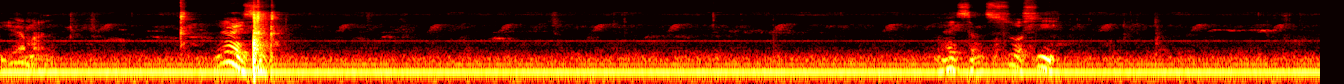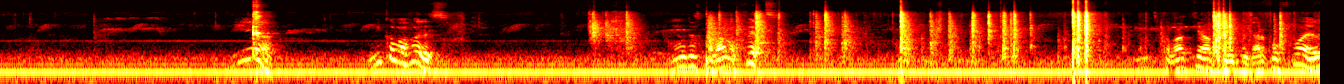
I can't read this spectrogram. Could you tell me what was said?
Yeah, man. Nice. Nice and saucy. Yeah. We come off this. And just come out of fit. Let's come out carefully. We gotta put foil.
